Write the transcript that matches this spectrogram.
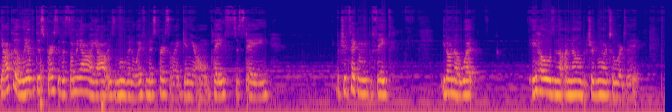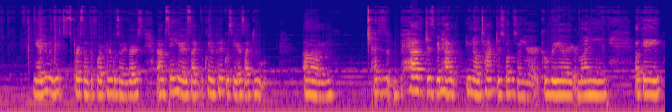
Y'all could live with this person but some of y'all and y'all is moving away from this person like getting your own place to stay. But you're taking leap of faith. You don't know what it holds in the unknown but you're going towards it. Yeah you release this person with the four of pentacles in reverse and i'm seeing here it's like the queen of pentacles here it's like you um I just have just been having you know time to just focus on your career your money okay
